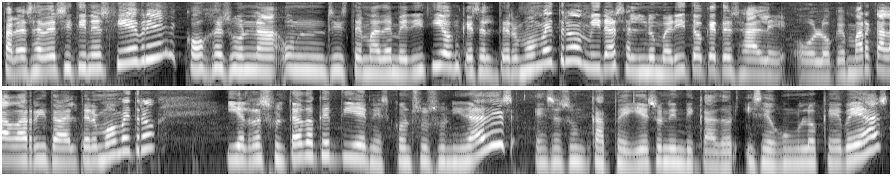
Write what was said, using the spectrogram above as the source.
Para saber si tienes fiebre, coges una- un sistema de medición que es el termómetro, miras el numerito que te sale o lo que marca la barrita del termómetro y el resultado que tienes con sus unidades, eso es un KPI, es un indicador. Y según lo que veas,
